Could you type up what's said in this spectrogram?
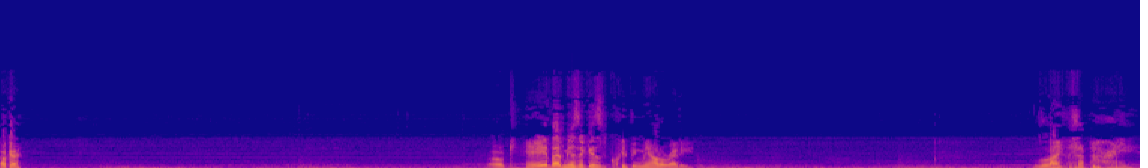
Okay. Okay, that music is creeping me out already. Life is a party.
